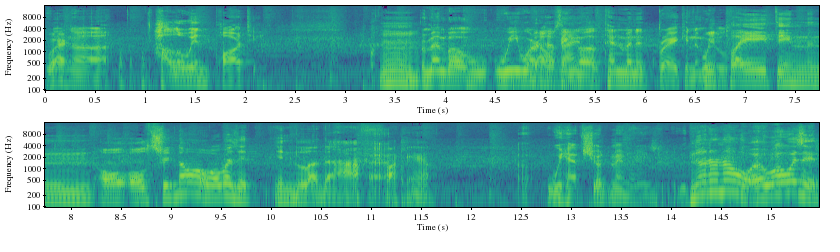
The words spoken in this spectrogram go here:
Where? in a Halloween party? Remember we were. That having nice. a ten minute break in the we middle. played in Old, Old Street. No, what was it in London? Ah, fucking hell. we have short memories. No, no, no. Uh, what was it?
